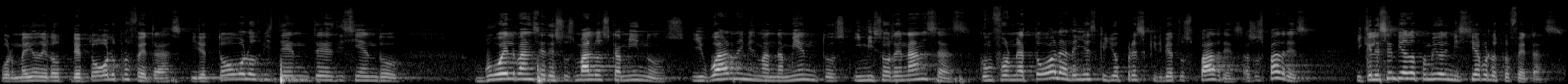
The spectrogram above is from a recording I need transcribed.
por medio de, de todos los profetas y de todos los videntes, diciendo, Vuélvanse de sus malos caminos y guarden mis mandamientos y mis ordenanzas, conforme a todas las leyes que yo prescribí a tus padres, a sus padres, y que les he enviado por medio de mis siervos los profetas.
